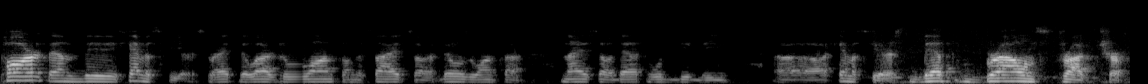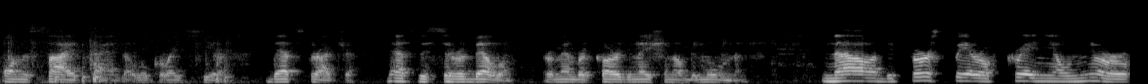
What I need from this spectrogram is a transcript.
part and the hemispheres, right? The larger ones on the side. So those ones are nice. So that would be the uh, hemispheres. That brown structure on the side kind of look right here that structure. That's the cerebellum. Remember coordination of the movement. Now the first pair of cranial nerve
